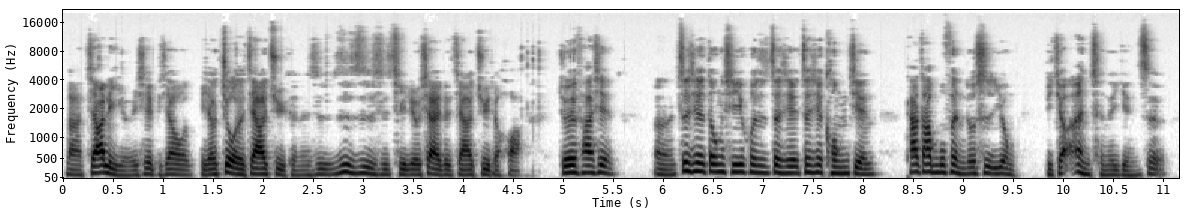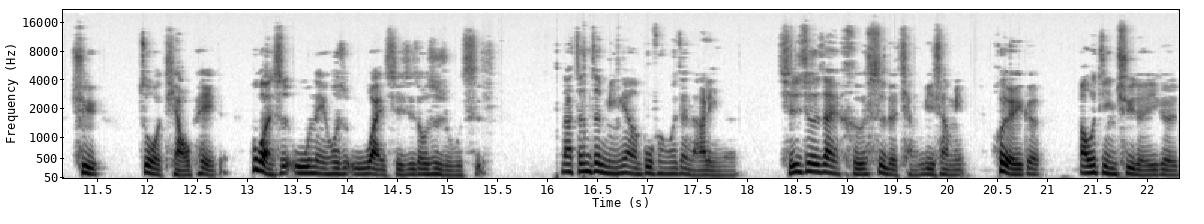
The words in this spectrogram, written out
那家里有一些比较比较旧的家具，可能是日治时期留下来的家具的话，就会发现，嗯、这些东西或是这些这些空间，它大部分都是用比较暗沉的颜色去做调配的，不管是屋内或是屋外，其实都是如此。那真正明亮的部分会在哪里呢？其实就是在合适的墙壁上面会有一个凹进去的一个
